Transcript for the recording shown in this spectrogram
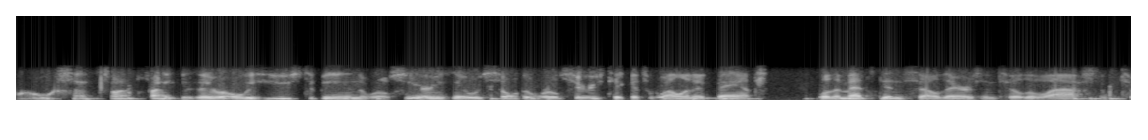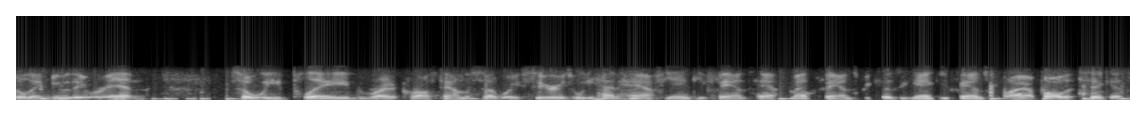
were always it's funny because they were always used to being in the World Series. They always sold the World Series tickets well in advance. Well, the Mets didn't sell theirs until the last, until they knew they were in. So we played right across town the Subway Series. We had half Yankee fans, half Met fans because the Yankee fans would buy up all the tickets.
